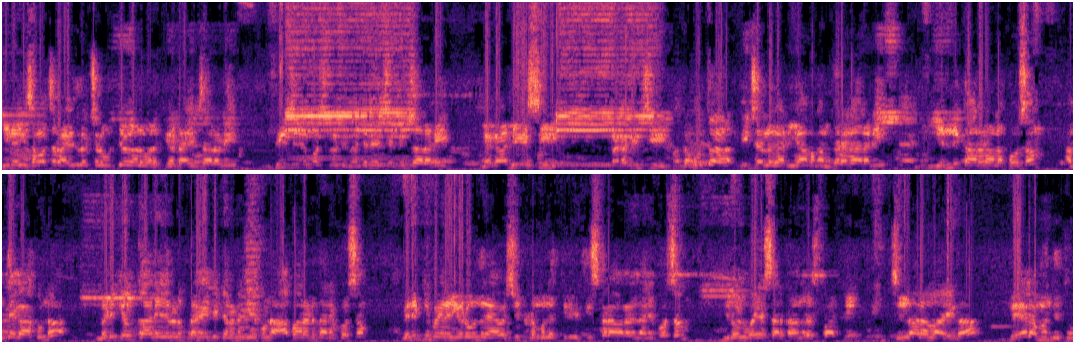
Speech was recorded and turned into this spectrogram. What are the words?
ఈయన ఈ సంవత్సరం ఐదు లక్షల ఉద్యోగాలు వాళ్ళకి కేటాయించాలని ఫీజు రియంబర్స్మెంట్ వెంటనే చెల్లించాలని మెగా డిఎస్సి ప్రకటించి ప్రభుత్వ టీచర్లుగా నియామకం జరగాలని ఎన్ని కారణాల కోసం అంతేకాకుండా మెడికల్ కాలేజీలను ప్రైవేటీకరణ చేయకుండా ఆపాలనే దానికోసం వెనక్కిపోయిన ఏడు వందల యాభై సీట్ల మళ్ళీ తిరిగి తీసుకురావాలనే దానికోసం ఈరోజు వైఎస్ఆర్ కాంగ్రెస్ పార్టీ జిల్లాల వారీగా వేల మందితో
